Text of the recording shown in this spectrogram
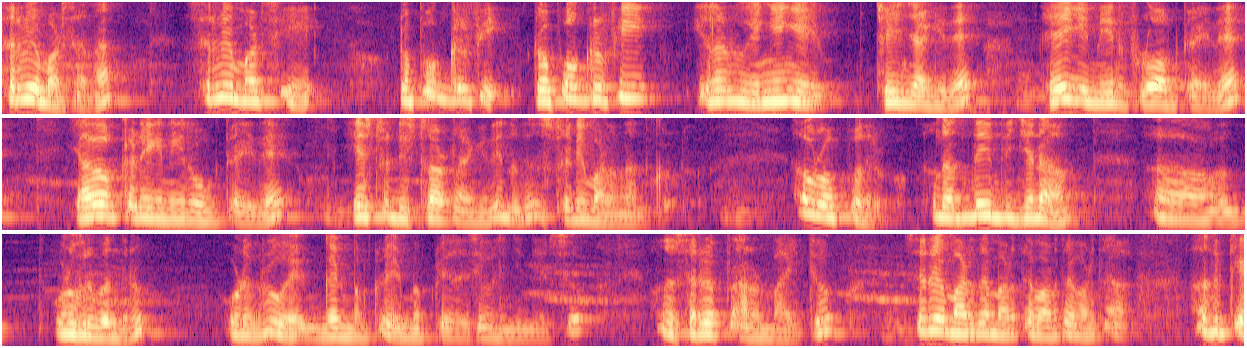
ಸರ್ವೆ ಮಾಡಿಸೋಣ. ಸರ್ವೆ ಮಾಡಿಸಿ ಟೊಪೋಗ್ರಫಿ ಟೊಪೋಗ್ರಫಿ ಎಲ್ಲರೂ ಹೆಂಗೆ ಚೇಂಜ್ ಆಗಿದೆ, ಹೇಗೆ ನೀರು ಫ್ಲೋ ಆಗ್ತಾ ಇದೆ ಯಾವ್ಯಾವ ಕಡೆಗೆ ನೀರು ಹೋಗ್ತಾ ಇದೆ ಎಷ್ಟು ಡಿಸ್ಟಾರ್ಟ್ ಆಗಿದೆ ಅನ್ನೋದನ್ನು ಸ್ಟಡಿ ಮಾಡೋಣ ಅಂದ್ಕೊಂಡು ಅವರು ಒಪ್ಪಿದ್ರು. ಒಂದು ಹದಿನೈದು ಜನ ಹುಡುಗರು ಬಂದರು. ಹುಡುಗರು ಗಂಡು ಮಕ್ಕಳು ಹೆಣ್ಮಕ್ಳು ಎಲ್ಲ ಸಿವಿಲ್ ಇಂಜಿನಿಯರ್ಸು ಒಂದು ಸರ್ವೆ ಪ್ರಾರಂಭ ಆಯಿತು. ಸರ್ವೆ ಮಾಡ್ತಾ ಮಾಡ್ತಾ ಮಾಡ್ತಾ ಮಾಡ್ತಾ ಅದಕ್ಕೆ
